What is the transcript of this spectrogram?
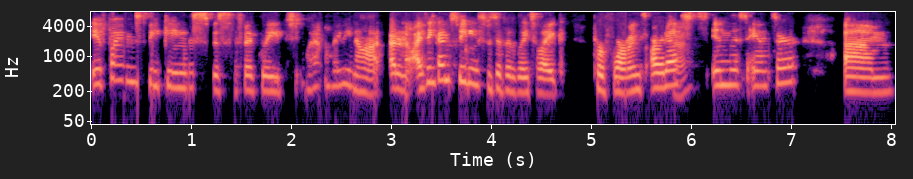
if i'm speaking specifically to well maybe not i don't know i think i'm speaking specifically to like performance artists okay. in this answer um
